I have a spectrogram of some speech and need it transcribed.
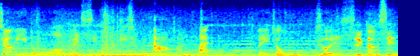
正义的我被形成一场大反派，每周五准时更新。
